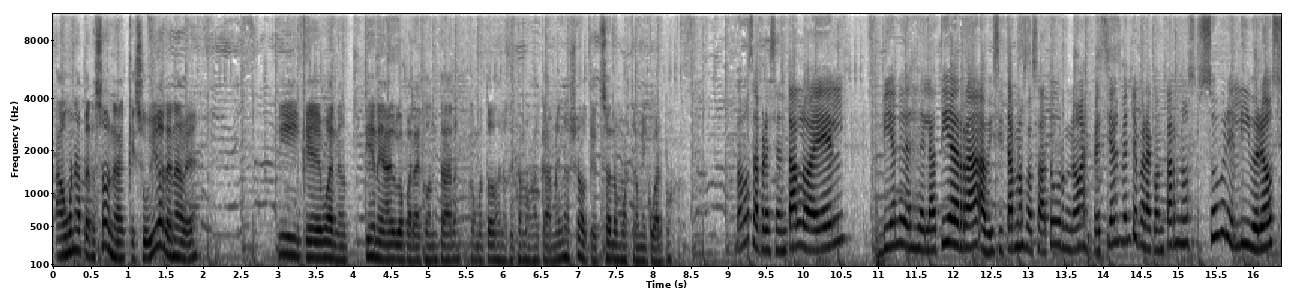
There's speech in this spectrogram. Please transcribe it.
a una persona que subió a la nave y que, bueno, tiene algo para contar, como todos los que estamos acá, menos yo, que solo muestro mi cuerpo. Vamos a presentarlo a él. Viene desde la Tierra a visitarnos a Saturno, especialmente para contarnos sobre libros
